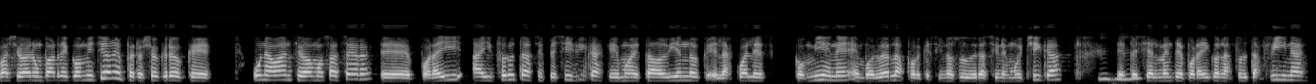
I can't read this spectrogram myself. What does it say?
va a llevar un par de comisiones, pero yo creo que un avance vamos a hacer, eh, por ahí hay frutas específicas que hemos estado viendo que las cuales conviene envolverlas porque si no su duración es muy chica, especialmente por ahí con las frutas finas,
